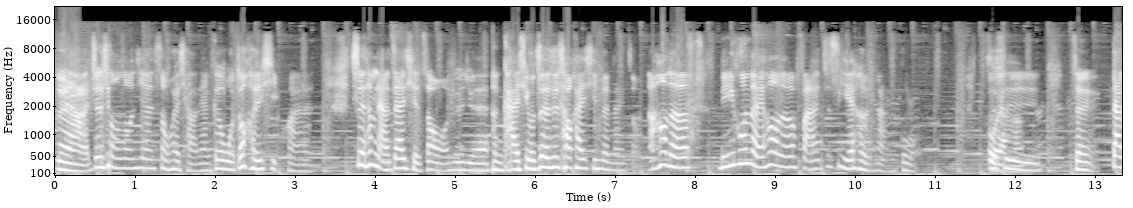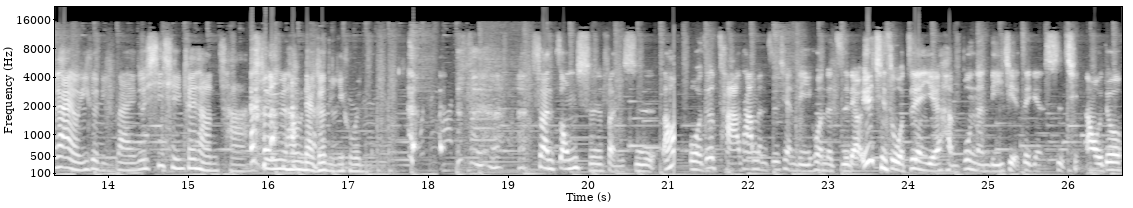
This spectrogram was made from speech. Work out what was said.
对啊，就是宋仲基、宋慧乔两个我都很喜欢，所以他们两个在一起的时候，我就会觉得很开心，我真的是超开心的那种。然后呢，离婚了以后呢，反而就是也很难过，就是这大概有一个礼拜，就心情非常差，就因为他们两个离婚。算忠实粉丝，然后我就查他们之前离婚的资料，因为其实我之前也很不能理解这件事情，然后我就。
